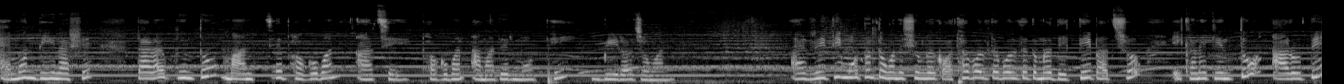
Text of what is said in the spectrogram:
এমন দিন আসে, তারাও কিন্তু মানছে ভগবান আছে, ভগবান আমাদের মধ্যেই বিরাজমান। আর রীতিমতন তোমাদের সঙ্গে কথা বলতে বলতে তোমরা দেখতেই পাচ্ছ, এখানে কিন্তু আরতি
